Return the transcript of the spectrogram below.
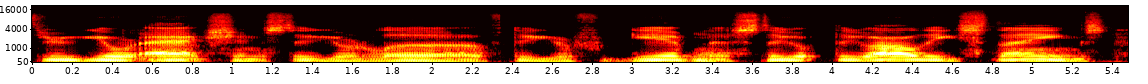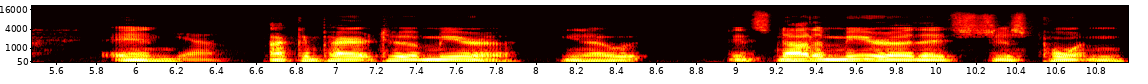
through your actions, through your love, through your forgiveness, through through all these things. And yeah. I compare it to a mirror. You know, it's not a mirror that's just pointing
